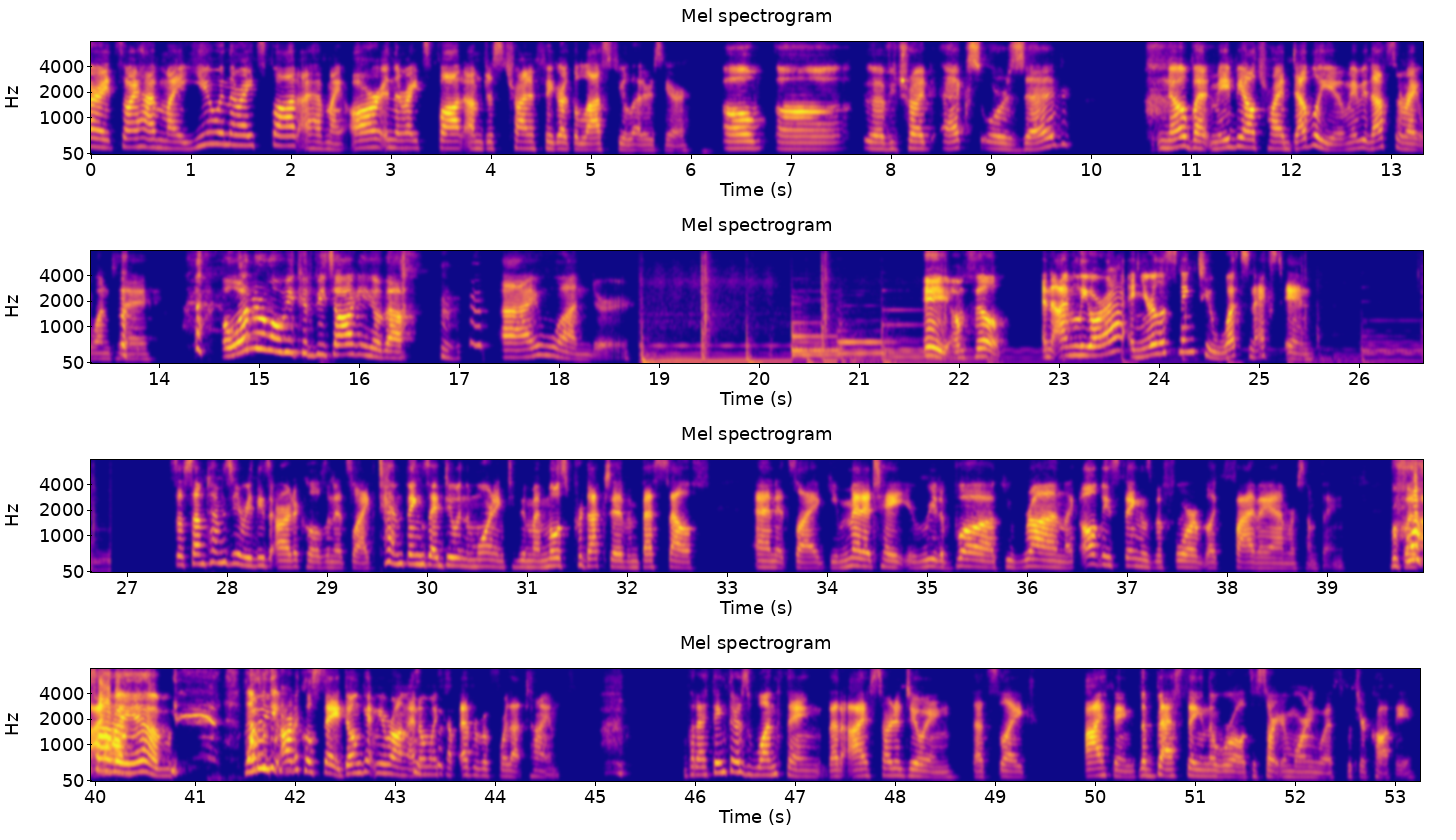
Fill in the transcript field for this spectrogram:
All right, so I have my U in the right spot. I have my R in the right spot. I'm just trying to figure out the last few letters here. Um, uh, have you tried X or Z? No, but maybe I'll try W. Maybe that's the right one today. I wonder what we could be talking about. I wonder. Hey, I'm Phil. And I'm Leora, and you're listening to What's Next In. So sometimes you read these articles and it's like 10 things I do in the morning to be my most productive and best self. And it's like you meditate, you read a book, you run, like all these things before like 5 a.m. or something. Before 5 a.m. That's what the articles say. Don't get me wrong. I don't wake up ever before that time. But I think there's one thing that I've started doing that's like, I think the best thing in the world to start your morning with, with your coffee.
